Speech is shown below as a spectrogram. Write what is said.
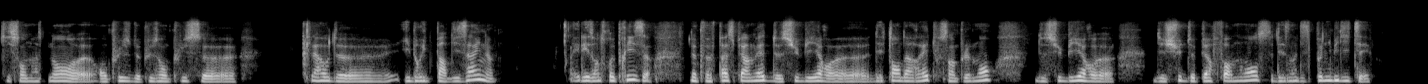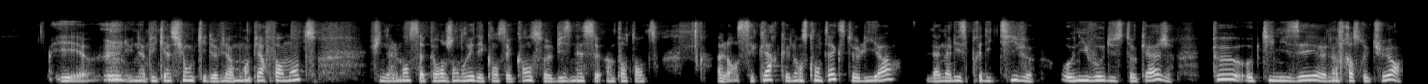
qui sont maintenant euh, en plus de plus en plus euh, cloud hybride par design. Et les entreprises ne peuvent pas se permettre de subir des temps d'arrêt, tout simplement, de subir des chutes de performance, des indisponibilités et euh, une application qui devient moins performante, finalement, ça peut engendrer des conséquences business importantes. Alors, c'est clair que dans ce contexte, l'IA, l'analyse prédictive au niveau du stockage, peut optimiser l'infrastructure.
